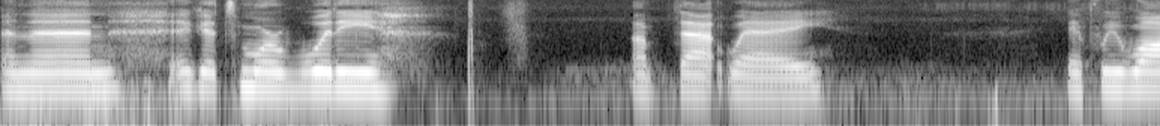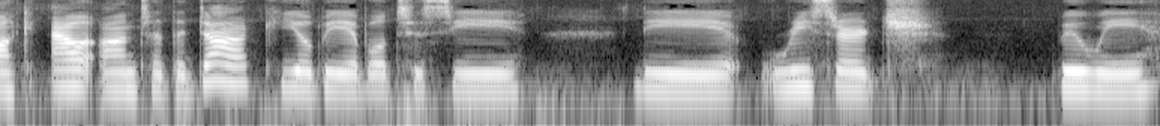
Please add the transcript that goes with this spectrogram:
And then it gets more woody up that way. If we walk out onto the dock, you'll be able to see the research buoy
